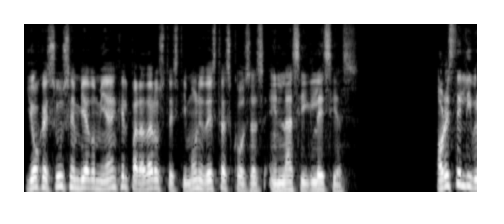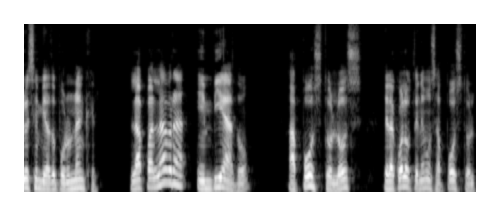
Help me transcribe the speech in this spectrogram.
Yo Jesús he enviado mi ángel para daros testimonio de estas cosas en las iglesias. Ahora este libro es enviado por un ángel. La palabra enviado, apóstolos, de la cual obtenemos apóstol,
